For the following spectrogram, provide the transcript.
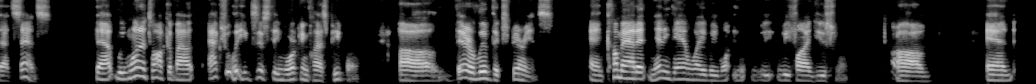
that sense that we want to talk about actually existing working class people, uh, their lived experience, and come at it in any damn way we want we, we find useful. Um, and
